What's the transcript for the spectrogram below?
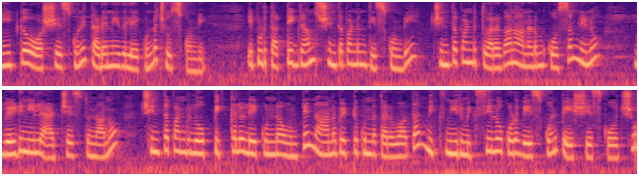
నీట్గా వాష్ చేసుకొని తడనేది లేకుండా చూసుకోండి. ఇప్పుడు థర్టీ గ్రామ్స్ చింతపండును తీసుకోండి. చింతపండు త్వరగా నానడం కోసం నేను వేడి నీళ్ళు యాడ్ చేస్తున్నాను. చింతపండులో పిక్కలు లేకుండా ఉంటే నానబెట్టుకున్న తర్వాత మిక్స్ మీరు మిక్సీలో కూడా వేసుకొని పేస్ట్ చేసుకోవచ్చు.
